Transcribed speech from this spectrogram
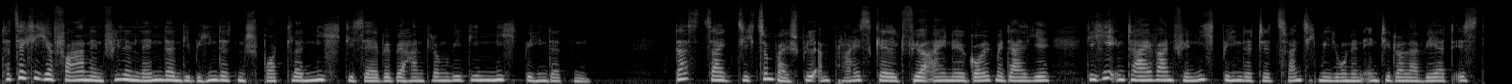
Tatsächlich erfahren in vielen Ländern die behinderten Sportler nicht dieselbe Behandlung wie die Nichtbehinderten. Das zeigt sich zum Beispiel am Preisgeld für eine Goldmedaille, die hier in Taiwan für Nichtbehinderte 20 Millionen NT-Dollar wert ist,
